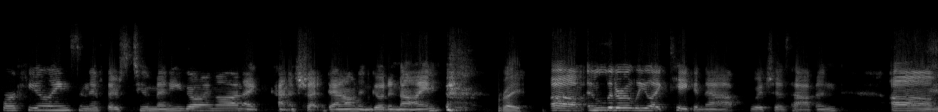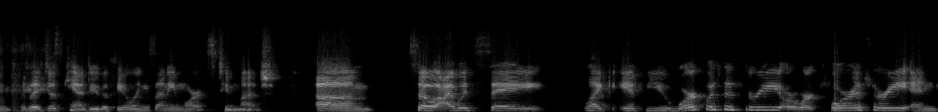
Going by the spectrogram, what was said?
for feelings and if there's too many going on i kind of shut down and go to nine. Right. Um and literally like take a nap which has happened um because i just can't do the feelings anymore. It's too much. Um so i would say like if you work with a three or work for a three and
